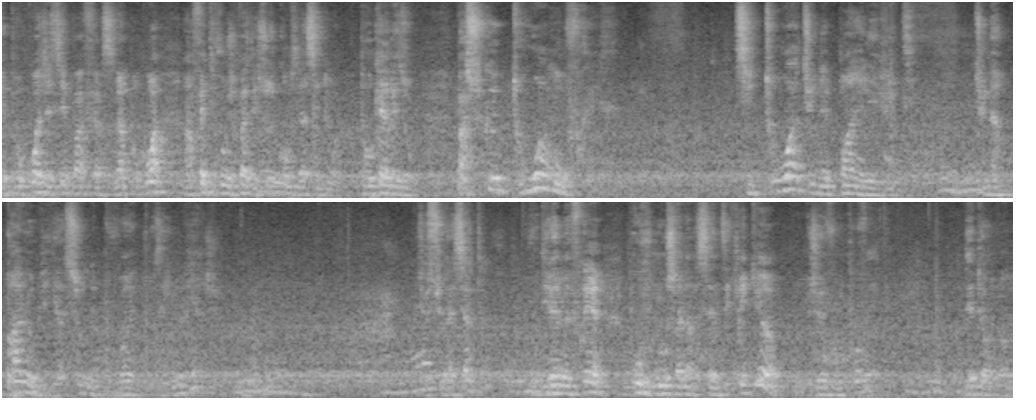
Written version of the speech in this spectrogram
et pourquoi je ne sais pas faire cela. Pourquoi, en fait, il faut que je fasse des choses comme cela, c'est toi. Pour quelle raison? Parce que toi, mon frère, si toi, tu n'es pas un lévite, tu n'as pas l'obligation de pouvoir épouser une vierge. Je suis certain. Vous direz, mes frères, prouve-nous ça dans les Saintes Écritures. Je vous le prouver. Deutéronome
